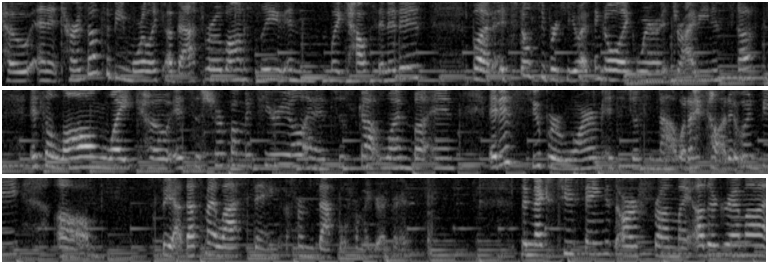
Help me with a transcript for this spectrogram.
coat and it turns out to be more like a bathrobe honestly and like how thin it is but it's still super cute. I think I'll like wear it driving and stuff. It's a long white coat. It's a Sherpa material and it's just got one button. It is super warm. It's just not what I thought it would be. Um, so yeah, that's my last thing from Zaful from my grandparents. The next two things are from my other grandma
